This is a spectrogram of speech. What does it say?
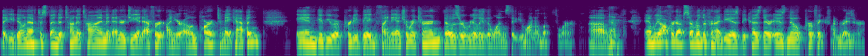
that you don't have to spend a ton of time and energy and effort on your own part to make happen, and give you a pretty big financial return, those are really the ones that you want to look for. Um, yeah. And we offered up several different ideas because there is no perfect fundraiser,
